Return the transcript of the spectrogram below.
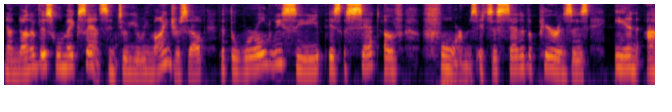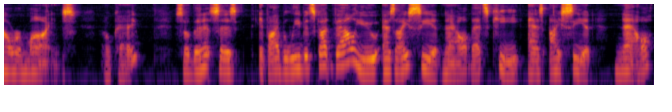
Now, none of this will make sense until you remind yourself that the world we see is a set of forms, it's a set of appearances in our minds. Okay? So then it says, if I believe it's got value as I see it now, that's key, as I see it now,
